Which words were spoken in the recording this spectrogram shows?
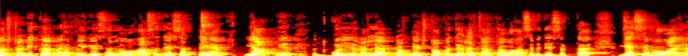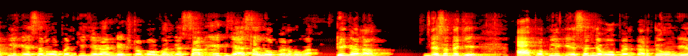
स्टडी कर रहे हैं एप्लीकेशन में, वहाँ से दे सकते हैं, या फिर कोई अगर लैपटॉप डेस्कटॉप पे देना चाहता है, वहाँ से भी दे सकता है। जैसे मोबाइल एप्लीकेशन ओपन कीजिएगा डेस्कटॉप ओपन कर, सब एक जैसा ही ओपन होगा, ठीक है ना? जैसे देखिए, आप एप्लीकेशन जब ओपन करते होंगे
